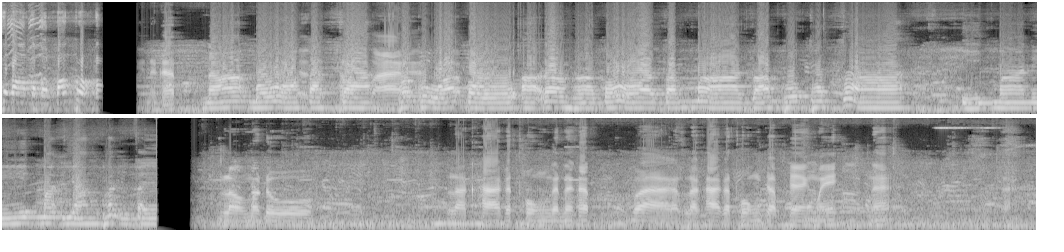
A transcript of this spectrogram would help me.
ศบาลตำบลบ้านปลวกแดง นะครับ นะโมตัสสะภะคะวะโตอะระหะโตสัมมาสัมพุทธัสสะอิมานิมะยังพันเต เรามาดูราคากระทงกันนะครับ ว่าราคากระทงจะแพงไหมนะอะ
